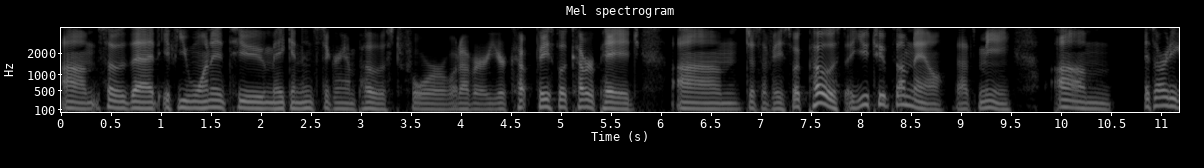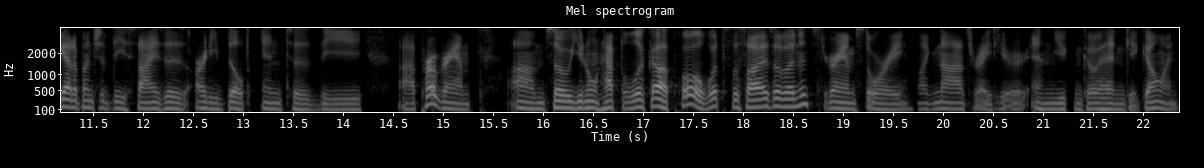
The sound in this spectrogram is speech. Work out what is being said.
um, so that if you wanted to make an instagram post for whatever your co- facebook cover page um, just a facebook post a youtube thumbnail that's me um, it's already got a bunch of these sizes already built into the uh, program um, so you don't have to look up oh what's the size of an instagram story? Like nah it's right here and you can go ahead and get going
